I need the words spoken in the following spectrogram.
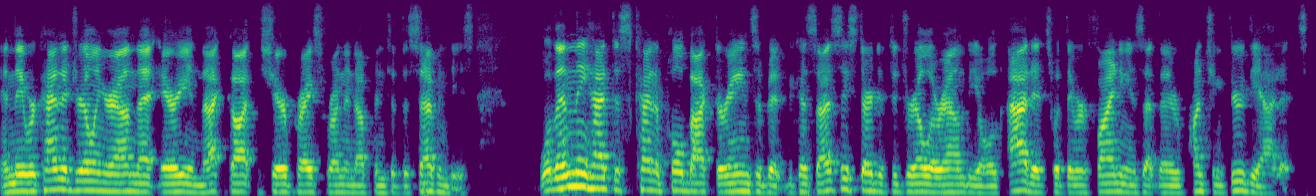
And they were kind of drilling around that area, and that got the share price running up into the 70s. Well, then they had to kind of pull back the reins a bit because as they started to drill around the old adits, what they were finding is that they were punching through the adits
